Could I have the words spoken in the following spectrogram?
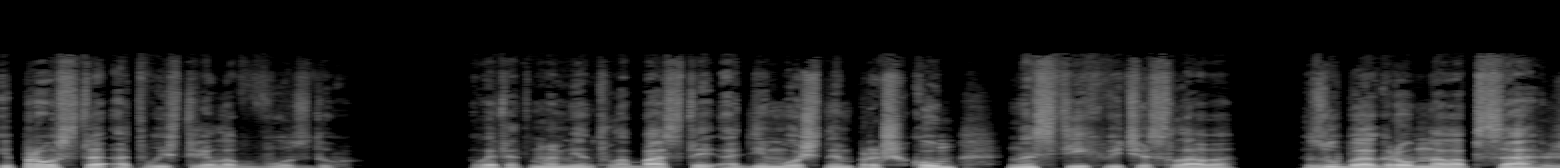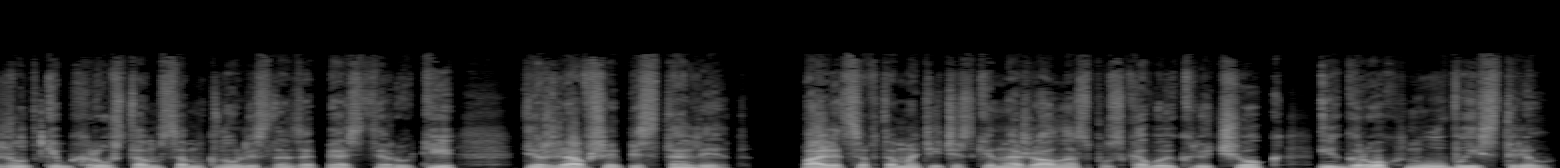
и просто от выстрела в воздух. В этот момент лобастый одним мощным прыжком настиг Вячеслава. Зубы огромного пса жутким хрустом сомкнулись на запястье руки, державшей пистолет. Палец автоматически нажал на спусковой крючок и грохнул выстрел.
